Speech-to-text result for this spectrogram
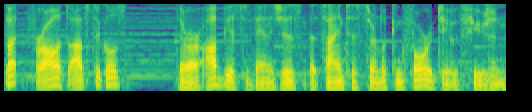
But for all its obstacles, there are obvious advantages that scientists are looking forward to with fusion.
